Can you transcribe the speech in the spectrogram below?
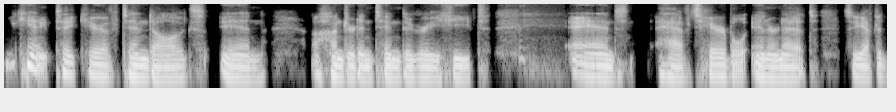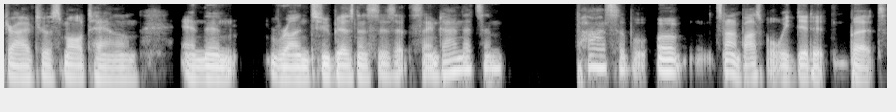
You can't take care of 10 dogs in 110 degree heat and have terrible internet. So you have to drive to a small town and then run two businesses at the same time? That's impossible well it's not impossible we did it but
